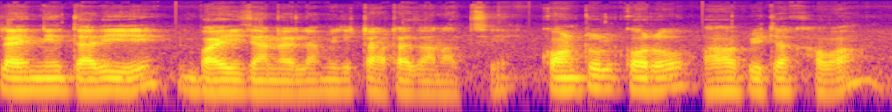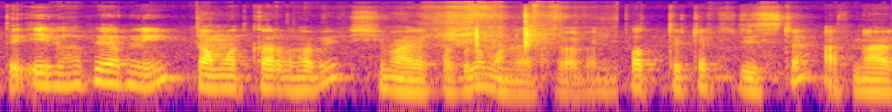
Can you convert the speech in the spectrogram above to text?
লাইনে দাঁড়িয়ে বাই জানালাম এই যে টাটা জানাচ্ছে। কন্ট্রোল করো ভাবা পিঠা খাওয়া। তো এইভাবে আপনি চমৎকারভাবে সীমারেখাগুলো মনে রাখতে পারবেন। প্রত্যেকটা ফ্রিজটা আপনার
